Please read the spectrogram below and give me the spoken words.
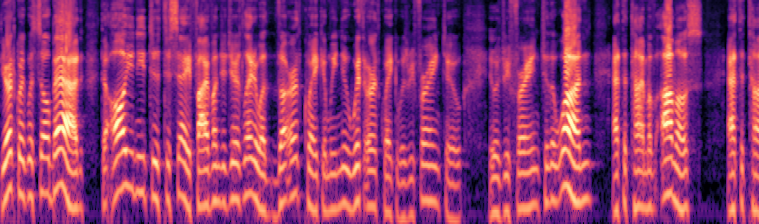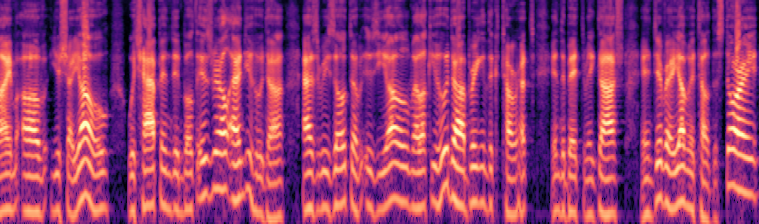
the earthquake was so bad that all you need to, to say 500 years later was the earthquake, and we knew with earthquake it was referring to. It was referring to the one at the time of Amos, at the time of Yeshayahu, which happened in both Israel and Yehuda as a result of Uzziel Melech Yehuda bringing the Ketoret in the Beit Mikdash. And Divrei Yom tells the story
